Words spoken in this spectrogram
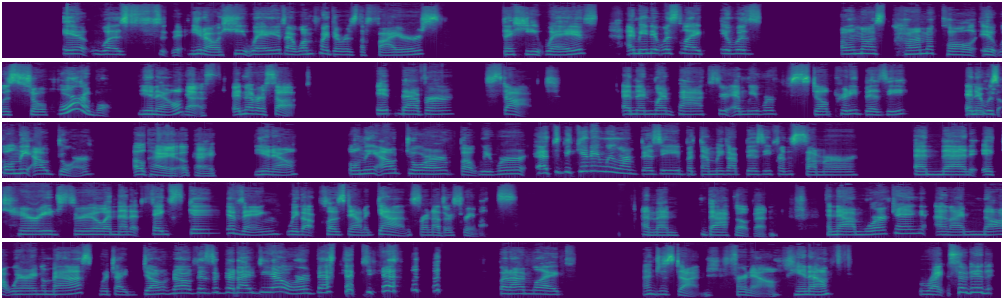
it was, you know, a heat wave. At one point, there was the fires, the heat wave. I mean, it was like, it was almost comical. It was so horrible, you know? Yes. It never stopped. It never stopped. And then went back through, and we were still pretty busy. And it oh. was only outdoor. Okay. Okay. You know, only outdoor, but we were at the beginning, we weren't busy, but then we got busy for the summer. And then it carried through. And then at Thanksgiving, we got closed down again for another three months. And then back open. And now I'm working and I'm not wearing a mask, which I don't know if is a good idea or a bad idea. but I'm like, I'm just done for now, you know? Right. So did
